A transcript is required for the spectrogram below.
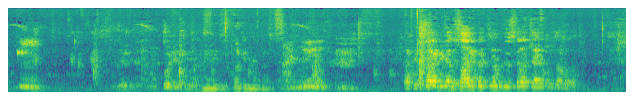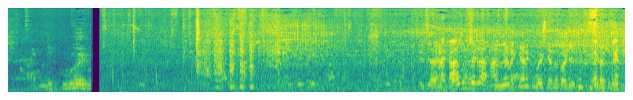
కోటిన్నర కృష్ణారెడ్డి గారు సారెడ్డి వచ్చినప్పుడు తీసుకురా చాయ్ పోతాం గురువు అయిపో వెనక్కి వెనక్కి పోయి కింద పడేది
